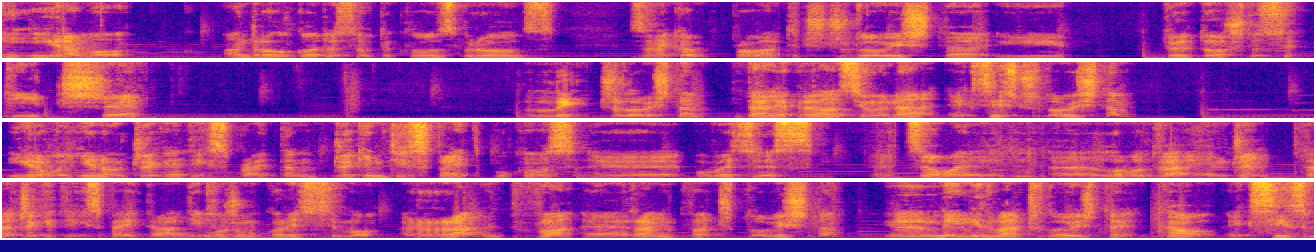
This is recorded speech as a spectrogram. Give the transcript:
i igramo Underworld Goddess of the Closed Worlds za neka problematična čudovišta i to je to što se tiče Lig čudovišta. Dalje prelazimo na Exist čudovišta. Igramo jednog Gigantic Sprite-a. Gigantic Sprite bukvalno e, povezuje s, e, ceo ovaj e, level 2 engine. Tada Gigantic Sprite radi. Možemo koristimo rank 2, e, rank 2 čudovišta ili Link 2 čudovišta kao exis,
